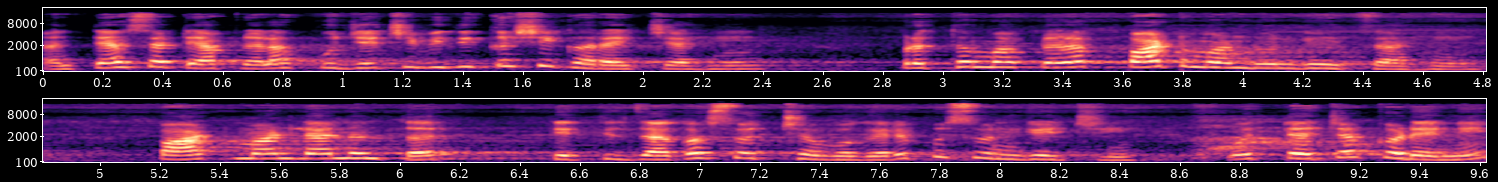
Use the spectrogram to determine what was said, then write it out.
आणि त्यासाठी आपल्याला पूजेची विधी कशी करायची आहे? प्रथम आपल्याला पाठ मांडून घ्यायचा आहे. पाठ मांडल्यानंतर तेथील जागा स्वच्छ वगैरे पुसून घ्यायची व त्याच्या कडेने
